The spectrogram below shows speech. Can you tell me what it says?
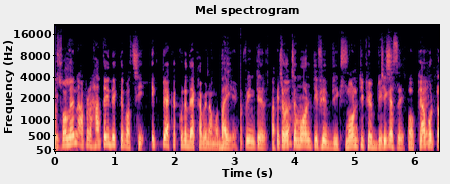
তো চলেন আপনার হাতেই দেখতে পাচ্ছি একটু এক এক করে দেখাবেন ভাই প্রিন্টের এটা আচ্ছা। হচ্ছে মন্টি ফেব্রিক্স মন্টি ফেব্রিক্স ঠিক আছে? কাপড়টা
